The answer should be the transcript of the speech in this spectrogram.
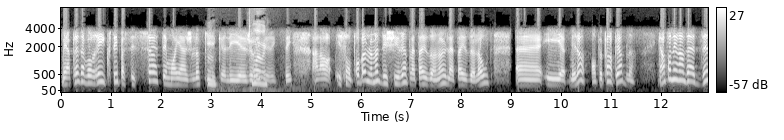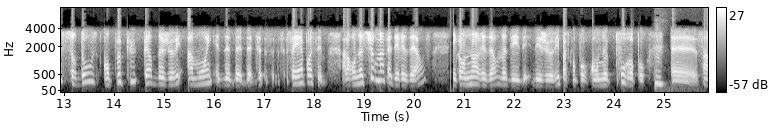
mais après avoir réécouté, parce que c'est ce témoignage-là qui, Mm. que les euh, jurys Oui, oui. Alors, ils sont probablement déchirés entre la thèse de l'un et la thèse de l'autre. Euh, et euh, mais là, on peut pas en perdre. Là. Quand on est rendu à 10 sur 12, on peut plus perdre de jury à moins de, de, de- de- c'est impossible. Alors, on a sûrement fait des réserves et qu'on en réserve là, des, des, des jurys parce qu'on pour- on ne pourra pas. Mm. euh, sans-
